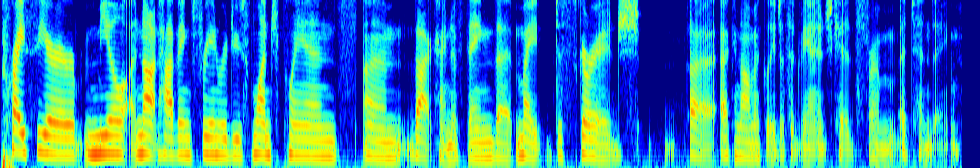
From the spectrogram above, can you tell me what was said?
pricier meal, not having free and reduced lunch plans, um, that kind of thing that might discourage uh, economically disadvantaged kids from attending.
